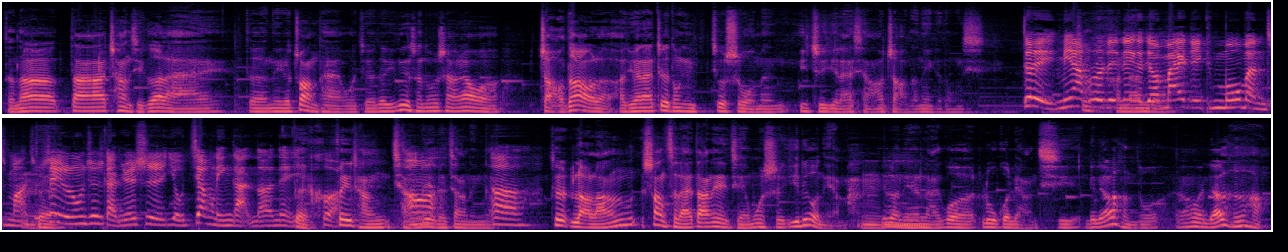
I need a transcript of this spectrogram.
等到大家唱起歌来。的那个状态，我觉得一定程度上让我找到了啊，原来这个东西就是我们一直以来想要找的那个东西。对，米娅不是说这那个叫 magic moment 嘛，就这个东西就是感觉是有降临感的那一刻，。非常强烈的降临感。嗯就老狼上次来大内节目是一六年嘛，一六、年来过录过两期，也聊了很多，然后聊得很好。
